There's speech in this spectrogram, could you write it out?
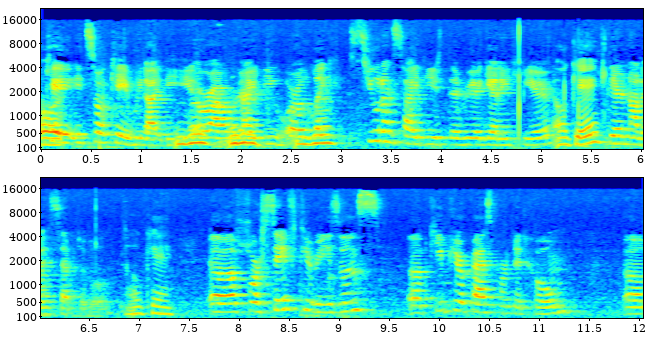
or- okay it's okay with id or our id or like students ids that we are getting here Okay. they're not acceptable Okay. Uh, for safety reasons, uh, keep your passport at home. Uh,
